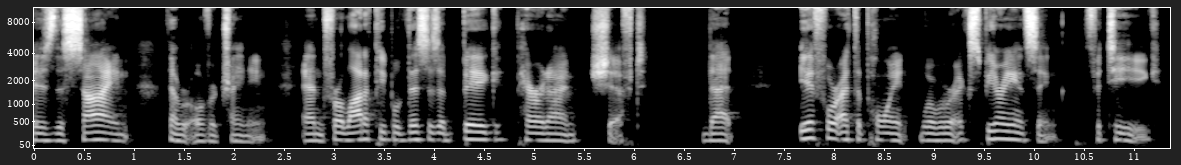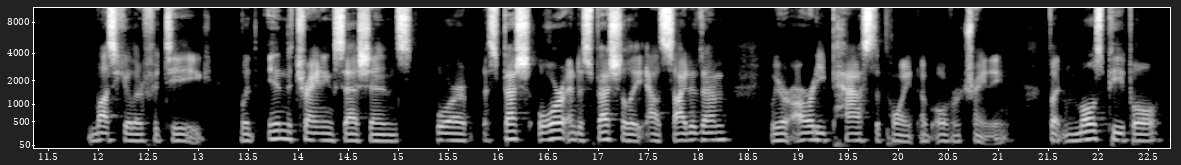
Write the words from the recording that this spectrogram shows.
is the sign that we're overtraining. And for a lot of people, this is a big paradigm shift that if we're at the point where we're experiencing fatigue, muscular fatigue within the training sessions, or especially or and especially outside of them, we are already past the point of overtraining. But most people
